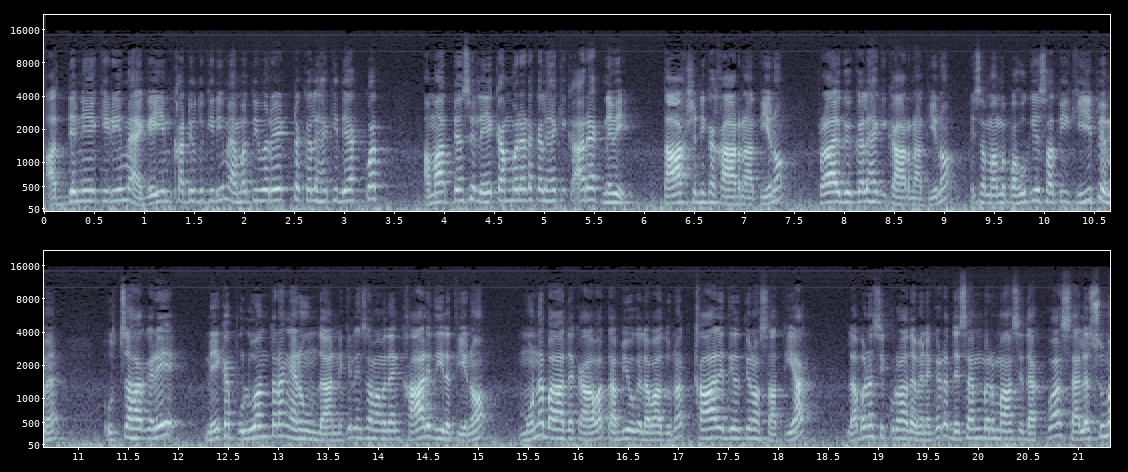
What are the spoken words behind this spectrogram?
අධ්‍යයනය කිරීම, ඇගයීම් කටයුතු කිරීම ඇමතිවරයෙක්ට කළ හැකි දෙයක්වත් අමාත්‍යංශ ලේකම්වරයාට කළ හැකි කාර්යයක් නෙවෙයි. තාක්ෂණික කාරණා තියෙනවා, ප්‍රායෝගික කළ හැකි කාරණා තියෙනවා. ඒ නිසා මම පහුගිය සති කීපෙම උත්සාහ කරේ මේක පුළුවන් තරම් ඇනුම් දාන්න කියලා. ඒ නිසා මම දැන් කාලේ දීලා තියෙනවා මොන බාධකාවක් අභියෝග ලබා දුනත් කාලය දීලා තියෙනවා සතියක් ලබන සිකුරාදා වෙනකොට දෙසැම්බර් මාසෙ දක්වා සැලසුම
